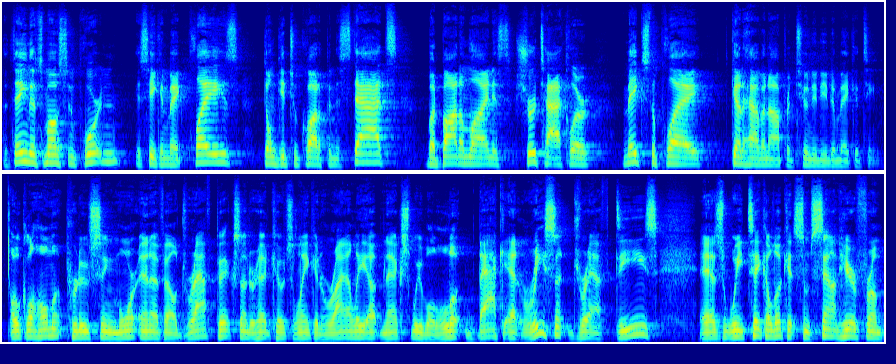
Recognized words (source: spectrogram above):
the thing that's most important is he can make plays. Don't get too caught up in the stats. But bottom line is, sure tackler makes the play, going to have an opportunity to make a team. Oklahoma producing more NFL draft picks under head coach Lincoln Riley. Up next, we will look back at recent draftees as we take a look at some sound here from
